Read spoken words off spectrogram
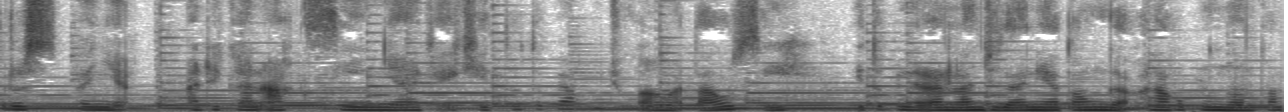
terus banyak adegan aksinya kayak gitu. Tapi aku juga nggak tahu sih itu beneran lanjutannya atau enggak karena aku belum nonton.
